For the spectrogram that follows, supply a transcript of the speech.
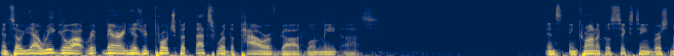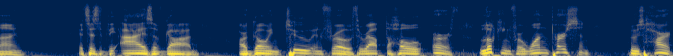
And so, yeah, we go out re- bearing his reproach, but that's where the power of God will meet us. In, in Chronicles 16, verse 9, it says that the eyes of God are going to and fro throughout the whole earth, looking for one person whose heart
